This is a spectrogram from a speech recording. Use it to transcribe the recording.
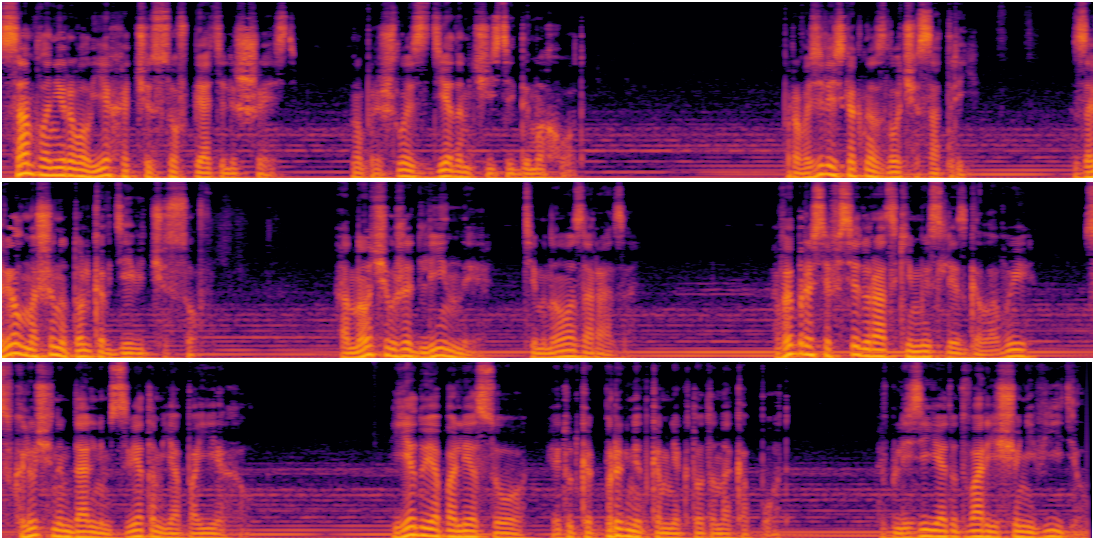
Сам планировал ехать часов пять или шесть, но пришлось с дедом чистить дымоход. Провозились как назло часа три. Завел машину только в 9 часов. А ночи уже длинные, темно, зараза. Выбросив все дурацкие мысли из головы, с включенным дальним светом я поехал. Еду я по лесу, и тут как прыгнет ко мне кто-то на капот. Вблизи я эту тварь еще не видел.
